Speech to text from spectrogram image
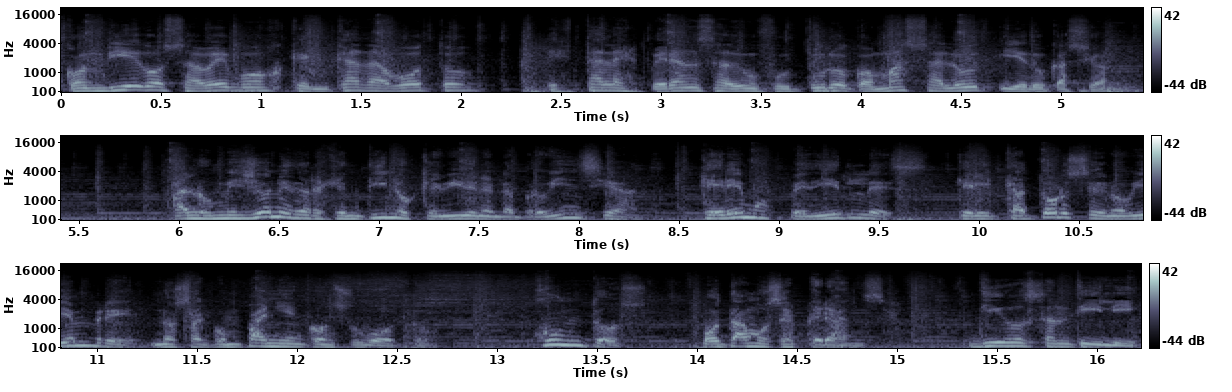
Con Diego sabemos que en cada voto está la esperanza de un futuro con más salud y educación. A los millones de argentinos que viven en la provincia, queremos pedirles que el 14 de noviembre nos acompañen con su voto. Juntos, votamos esperanza. Diego Santilli,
